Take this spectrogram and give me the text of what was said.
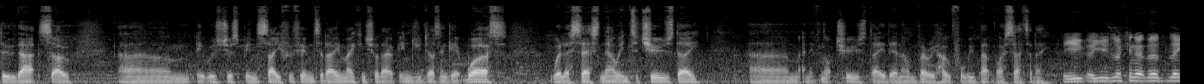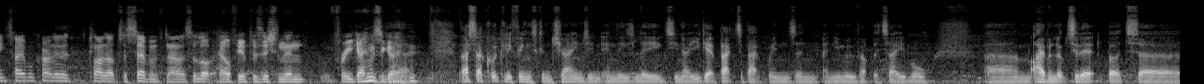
do that. So um, it was just being safe with him today, making sure that injury doesn't get worse. We'll assess now into Tuesday. Um, and if not Tuesday, then I'm very hopeful we'll be back by Saturday. Are you, are you looking at the league table currently? They've climbed up to seventh now. It's a lot healthier position than three games ago. Yeah. That's how quickly things can change in, in these leagues. You know, you get back to back wins and, and you move up the table. Um, I haven't looked at it, but uh,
